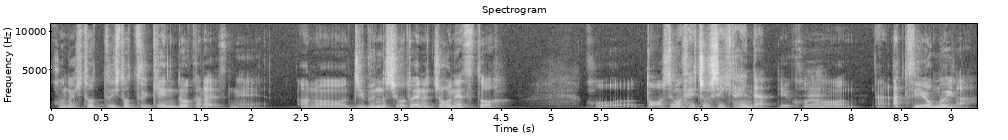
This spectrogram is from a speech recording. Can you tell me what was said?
この一つ一つ言動からですね、あの、自分の仕事への情熱と、こう、どうしても成長していきたいんだっていう、この、熱い思いが、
